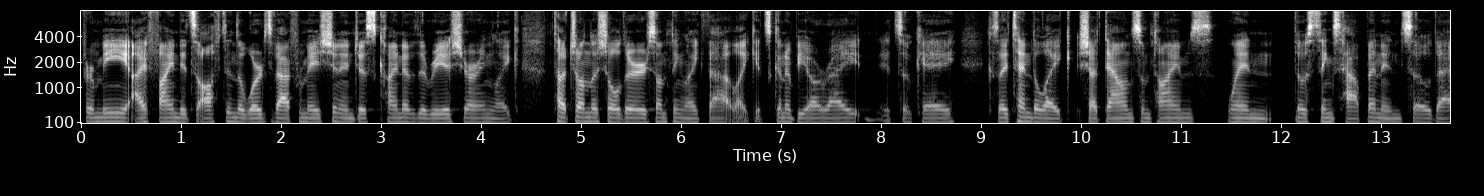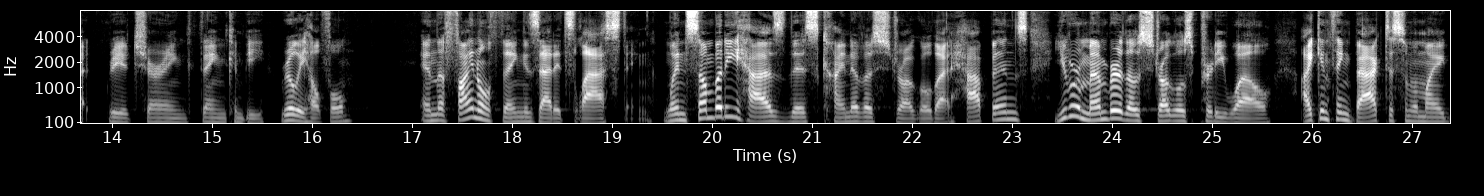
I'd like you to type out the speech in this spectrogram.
For me, I find it's often the words of affirmation and just kind of the reassuring, like touch on the shoulder or something like that. Like it's going to be all right. It's okay. Because I tend to like shut down sometimes when those things happen. And so that reassuring thing can be really helpful. And the final thing is that it's lasting. When somebody has this kind of a struggle that happens, you remember those struggles pretty well. I can think back to some of my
